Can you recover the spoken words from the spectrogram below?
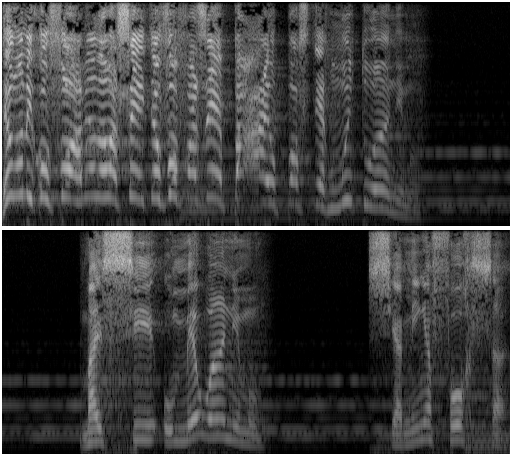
Eu não me conformo, eu não aceito, eu vou fazer. Pá, eu posso ter muito ânimo. Mas se o meu ânimo, se a minha força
